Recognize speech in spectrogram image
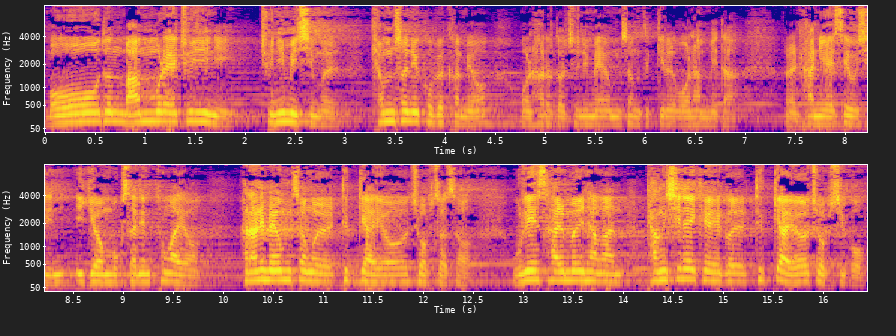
모든 만물의 주인이 주님이심을 겸손히 고백하며 오늘 하루도 주님의 음성 듣기를 원합니다. 오늘 단위에 세우신 이기원 목사님 통하여 하나님의 음성을 듣게 하여 주옵소서 우리의 삶을 향한 당신의 계획을 듣게 하여 주옵시고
